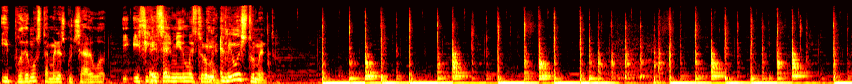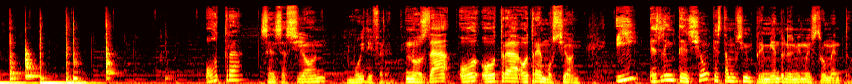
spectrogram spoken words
Y podemos también escuchar algo. Y, y fíjense, Es el mismo instrumento. El mismo instrumento. Otra sensación Muy diferente. nos da o- otra, otra emoción. Y es la intención que estamos imprimiendo en el mismo instrumento.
